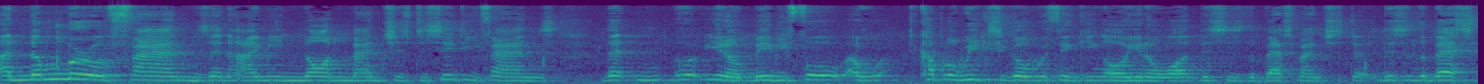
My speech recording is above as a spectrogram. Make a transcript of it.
a number of fans, and I mean non-Manchester City fans, that you know maybe for a couple of weeks ago were thinking, oh, you know what, this is the best Manchester, this is the best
